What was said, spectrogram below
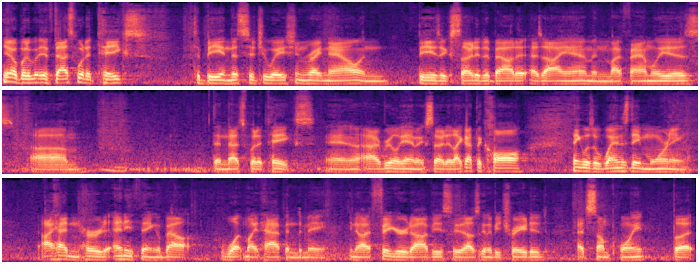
you know, but if that's what it takes to be in this situation right now and be as excited about it as I am and my family is, um, then that's what it takes. And I really am excited. I got the call, I think it was a Wednesday morning. I hadn't heard anything about what might happen to me. You know, I figured obviously that I was going to be traded at some point, but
